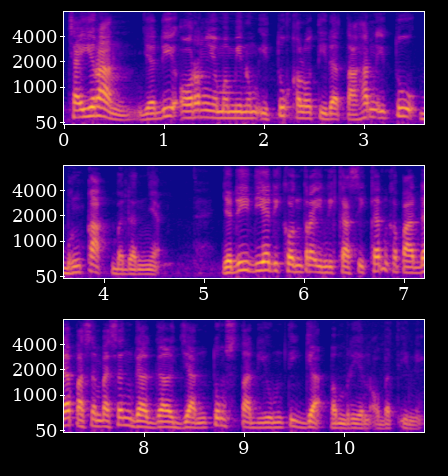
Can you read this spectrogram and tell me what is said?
cairan. Jadi orang yang meminum itu kalau tidak tahan itu bengkak badannya. Jadi dia dikontraindikasikan kepada pasien-pasien gagal jantung stadium 3 pemberian obat ini.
